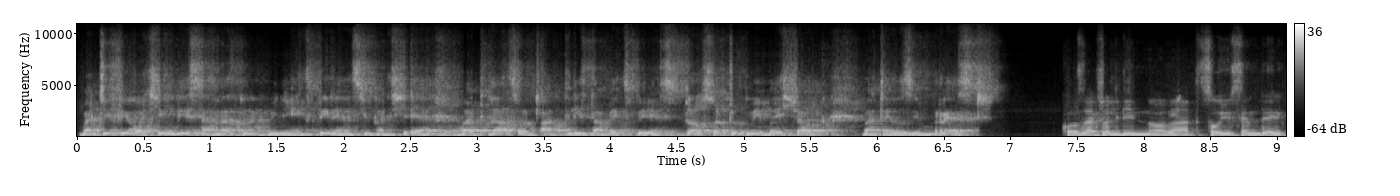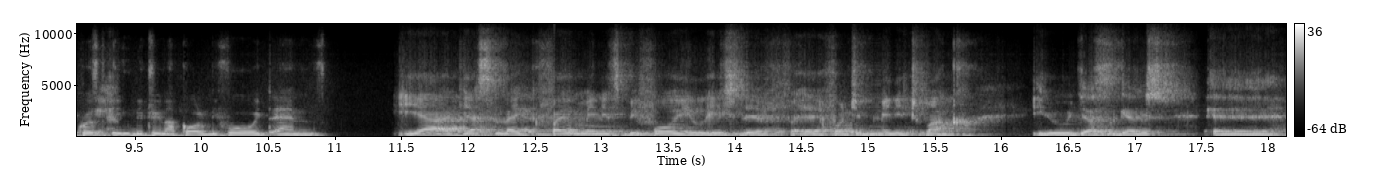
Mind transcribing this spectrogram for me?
But if you're watching this and that's not been your experience, you can share. But that's what at least I've experienced. It also took me by shock, but I was impressed. Because I actually didn't know that. So you send the request in between a call before it ends. Yeah, just like five minutes before you hit the uh, 40 minute mark, you just get uh,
